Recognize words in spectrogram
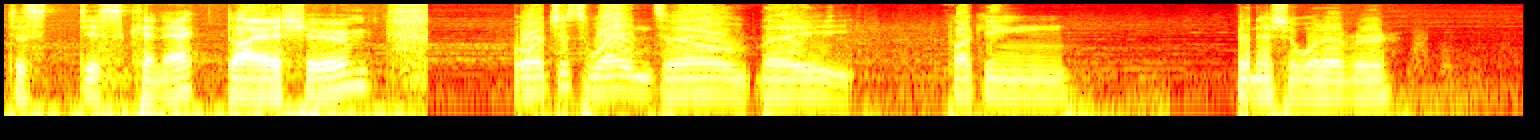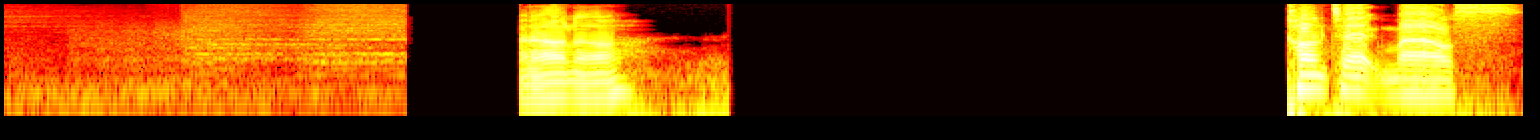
Just disconnect, I assume. Well, just wait until they fucking finish or whatever. I don't know. Contact mouse.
